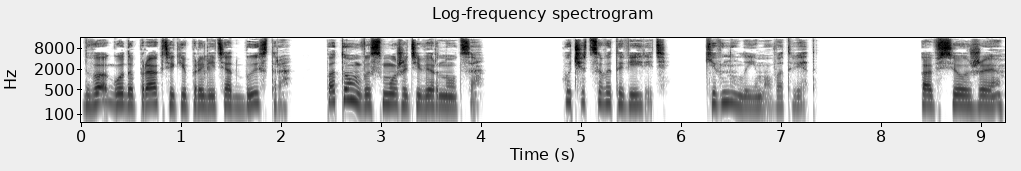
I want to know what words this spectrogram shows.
«Два года практики пролетят быстро, потом вы сможете вернуться». «Хочется в это верить», — кивнула ему в ответ. «А все же,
